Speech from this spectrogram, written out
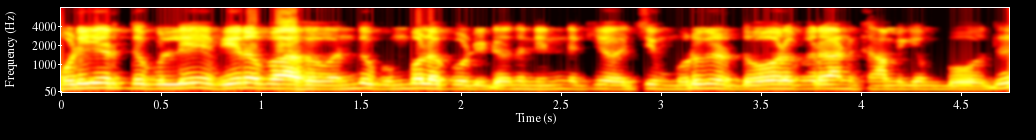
முடியறதுக்குள்ளேயே வீரபாகு வந்து கும்பலை கூட்டிட்டு வந்து நின்னுக்க வச்சு முருகர் தோறுகிறான்னு காமிக்கும் போது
